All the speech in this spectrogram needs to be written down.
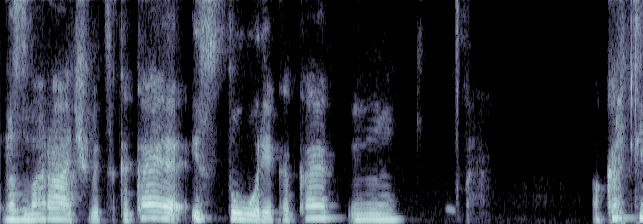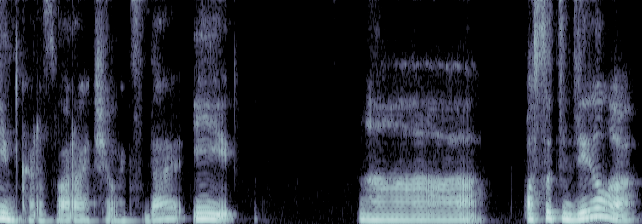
разворачивается, какая история, какая картинка разворачивается, да, и а, по сути дела,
